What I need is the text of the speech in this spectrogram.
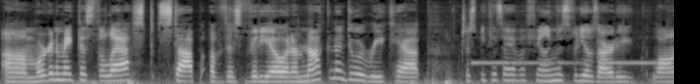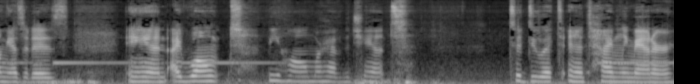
Um, we're going to make this the last stop of this video, and I'm not going to do a recap, just because I have a feeling this video is already long as it is, and I won't be home or have the chance to do it in a timely manner.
